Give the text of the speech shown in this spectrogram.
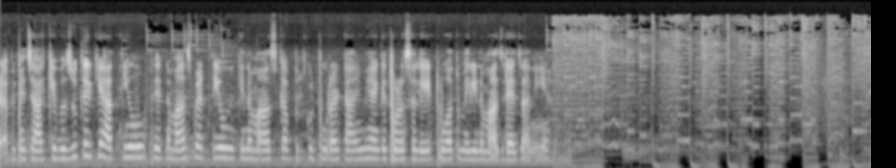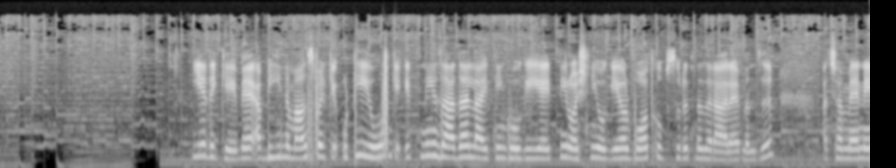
अभी मैं जाके वज़ू करके आती हूँ, फिर नमाज़ पढ़ती हूँ, क्योंकि नमाज़ का बिल्कुल पूरा टाइम है। अगर थोड़ा सा लेट हुआ तो मेरी नमाज़ रह जानी है। ये देखिए, मैं अभी नमाज़ पढ़ के उठी हूँ कि इतनी ज़्यादा लाइटिंग हो गई है, इतनी रोशनी हो गई है और बहुत खूबसूरत नज़र आ रहा है मंज़र अच्छा मैंने,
